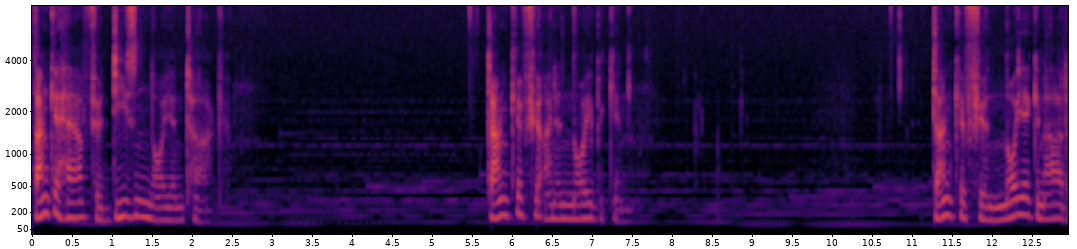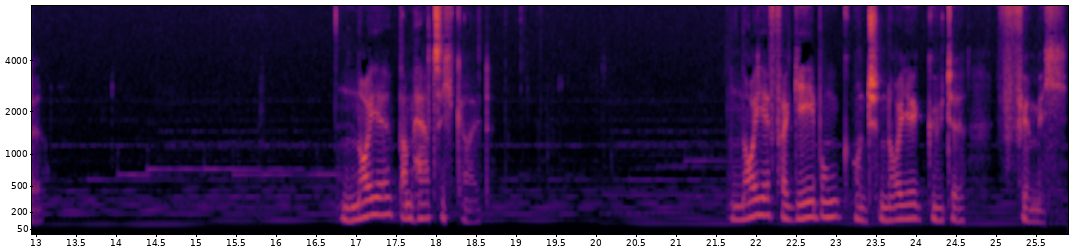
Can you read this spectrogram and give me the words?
Danke, Herr, für diesen neuen Tag. Danke für einen Neubeginn. Danke für neue Gnade, neue Barmherzigkeit neue Vergebung und neue Güte für mich.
